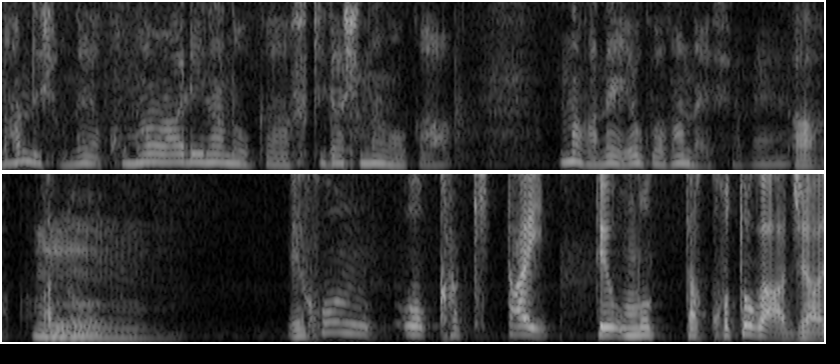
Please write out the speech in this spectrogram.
なんでしょうね。小回りなのか吹き出しなのか。なんかねよくわかんないですよね。ああうのん。絵本を描きたいって思ったことがじゃあ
